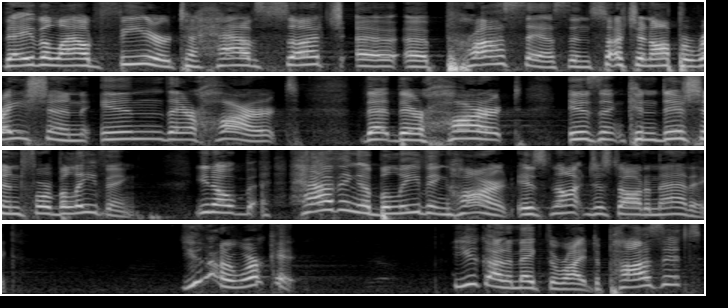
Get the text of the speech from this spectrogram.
They've allowed fear to have such a, a, process and such an operation in their heart that their heart isn't conditioned for believing. You know, having a believing heart is not just automatic. You got to work it. You got to make the right deposits.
